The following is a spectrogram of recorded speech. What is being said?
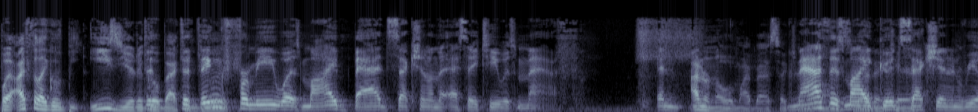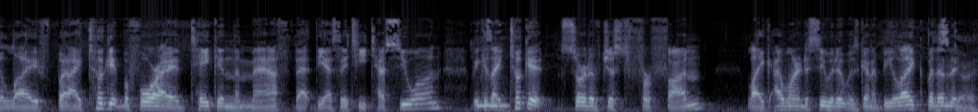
But I feel like it would be easier to The, go back to the and thing do it. for me was my bad section on the SAT was math. And I don't know what my bad section. math was, is my didn't good care. section in real life, but I took it before I had taken the math that the SAT tests you on because Mm-hmm. I took it sort of just for fun. Like I wanted to see what it was going to be like, but then the- guy.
